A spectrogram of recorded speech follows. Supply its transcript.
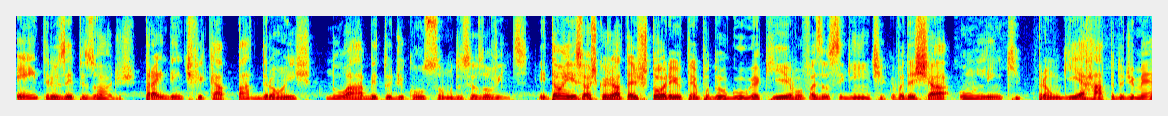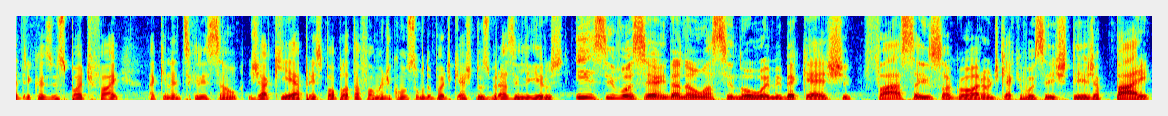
entre os episódios para identificar padrões no hábito de consumo dos seus ouvintes. Então é isso, eu acho que eu já até estourei o tempo do Google aqui. Eu vou fazer o seguinte: eu vou deixar um link para um guia rápido de métricas do Spotify aqui na descrição, já que é a principal plataforma de consumo do podcast dos brasileiros. E se você ainda não assinou o MBcast, faça isso agora, onde quer que você esteja, pare,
